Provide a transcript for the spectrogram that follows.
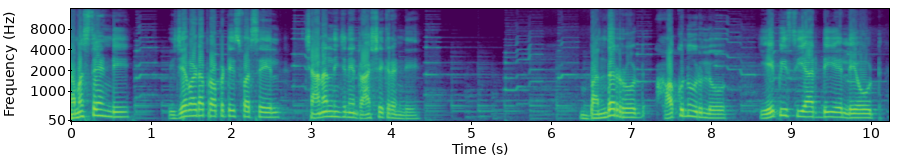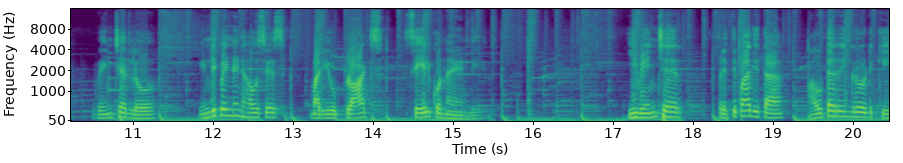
నమస్తే అండి. Vijayawada properties for sale channel నుంచి నేను రాజశేఖర్ అండి. బందర్ రోడ్ ఆకునూరులో ఏపీసీఆర్డీఏ లేఅవుట్ వెంచర్లో ఇండిపెండెంట్ హౌసెస్ మరియు ప్లాట్స్ సేల్కున్నాయండి ఈ వెంచర్ ప్రతిపాదిత ఔటర్ రింగ్ రోడ్కి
